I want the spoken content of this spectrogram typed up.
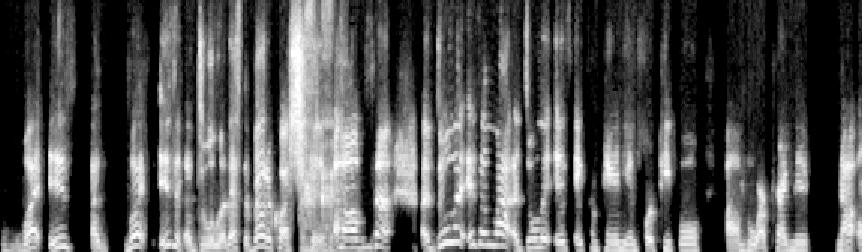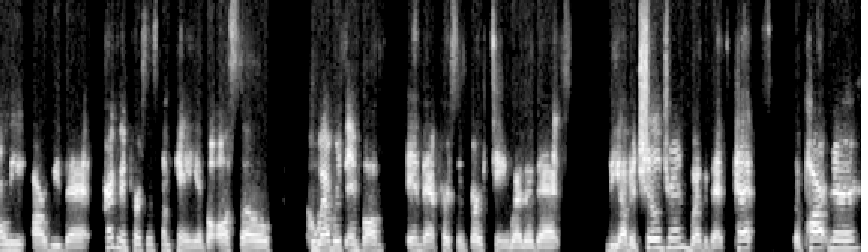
What is a what isn't a doula? That's the better question. um, a doula is a lot. A doula is a companion for people um, who are pregnant. Not only are we that pregnant person's companion, but also whoever's involved in that person's birth team, whether that's the other children, whether that's pets, the partner,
